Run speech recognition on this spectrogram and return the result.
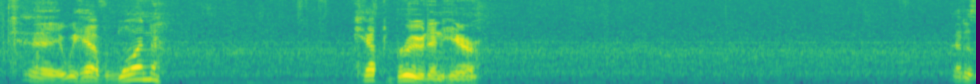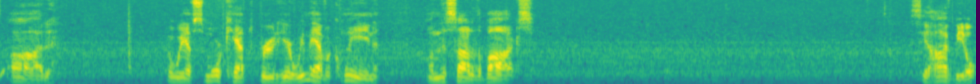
Okay, we have one capped brood in here. That is odd. Oh, we have some more capped brood here. We may have a queen on this side of the box. See a hive beetle.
